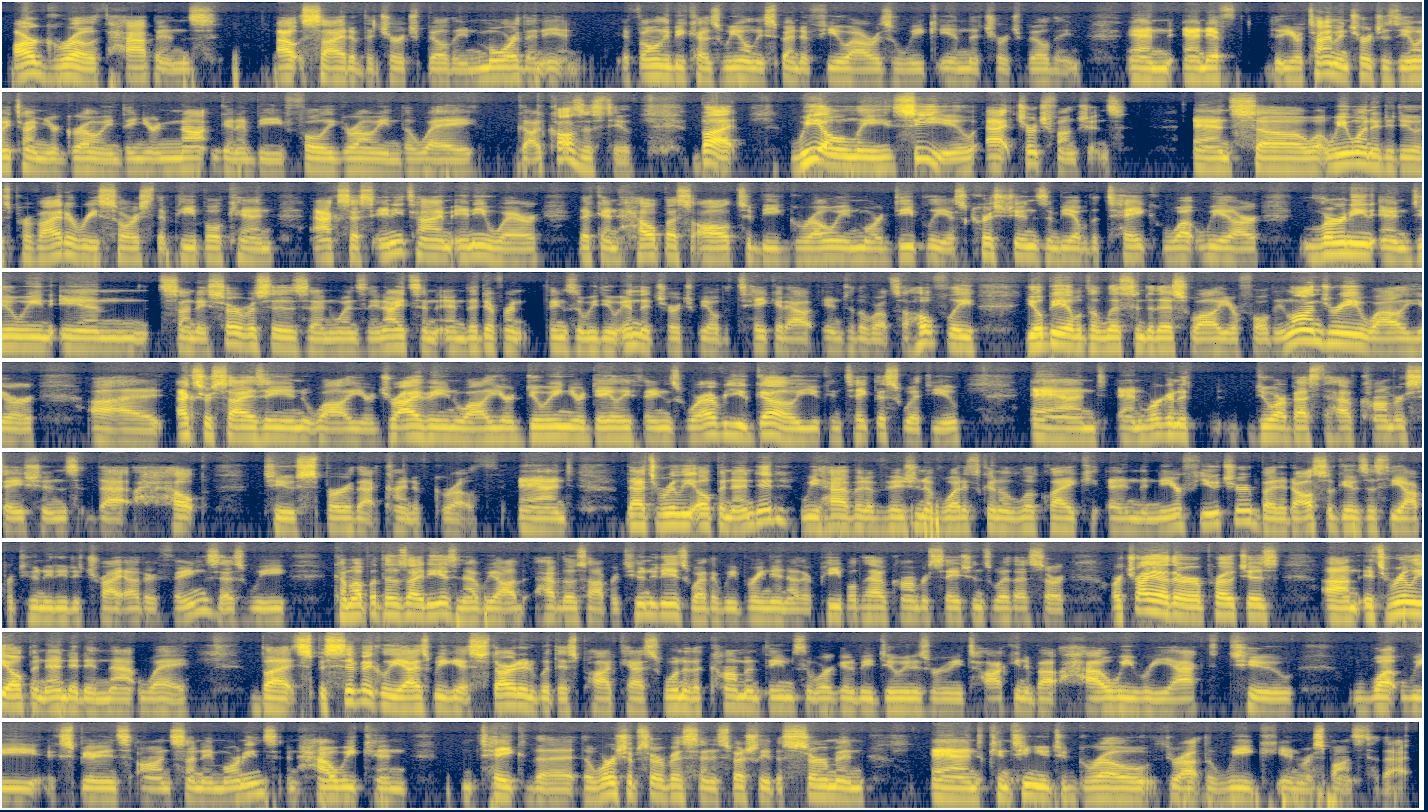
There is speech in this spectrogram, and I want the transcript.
our growth happens outside of the church building more than in if only because we only spend a few hours a week in the church building. And and if your time in church is the only time you're growing then you're not going to be fully growing the way god calls us to. But we only see you at church functions and so, what we wanted to do is provide a resource that people can access anytime, anywhere, that can help us all to be growing more deeply as Christians and be able to take what we are learning and doing in Sunday services and Wednesday nights and, and the different things that we do in the church, be able to take it out into the world. So, hopefully, you'll be able to listen to this while you're folding laundry, while you're uh, exercising, while you're driving, while you're doing your daily things. Wherever you go, you can take this with you and and we're going to do our best to have conversations that help to spur that kind of growth and that's really open ended. We have a vision of what it's going to look like in the near future, but it also gives us the opportunity to try other things as we come up with those ideas and have we all have those opportunities, whether we bring in other people to have conversations with us or or try other approaches. Um, it's really open ended in that way. But specifically, as we get started with this podcast, one of the common themes that we're going to be doing is we're going to be talking about how we react to what we experience on Sunday mornings and how we can take the the worship service and especially the sermon and continue to grow throughout the week in response to that.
